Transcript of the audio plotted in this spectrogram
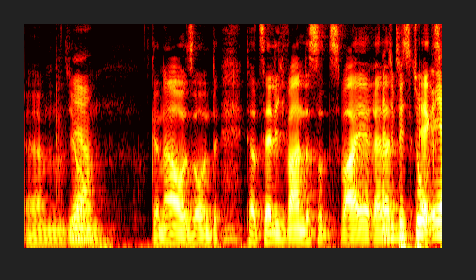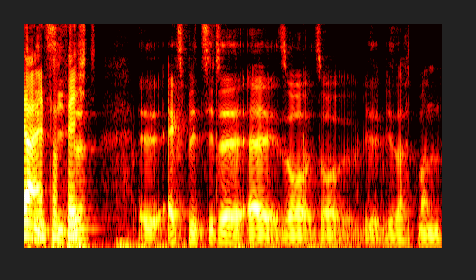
Ähm, ja. Genau, so. Und tatsächlich waren das so zwei relativ also bist du eher ein Verfecht äh, explizite, äh, so, so wie, wie sagt man,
